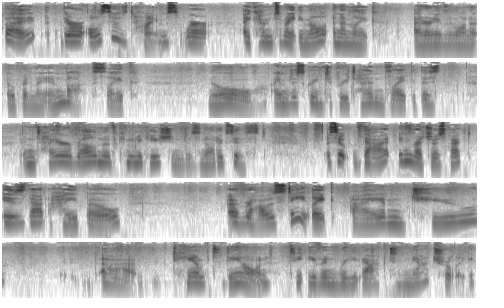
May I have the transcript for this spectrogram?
But there are also times where I come to my email and I'm like, I don't even want to open my inbox. Like, no, I'm just going to pretend like this entire realm of communication does not exist. So, that in retrospect is that hypo aroused state. Like, I am too uh, tamped down to even react naturally.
